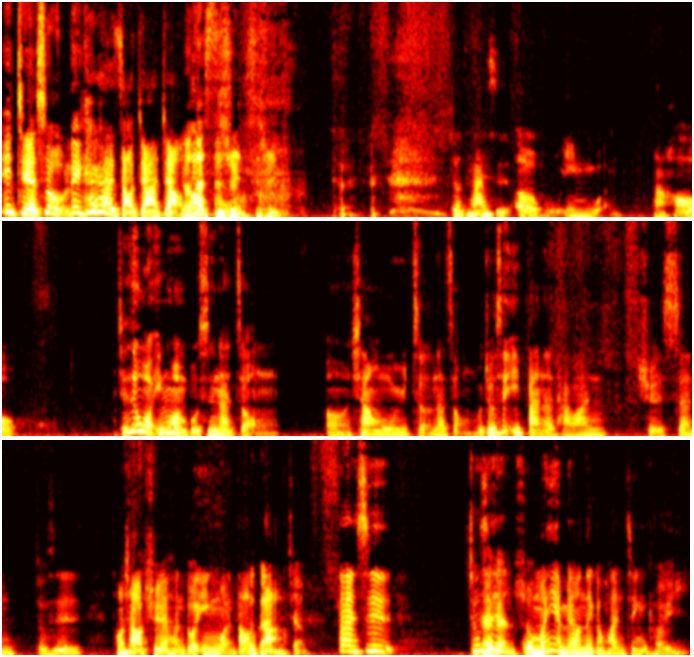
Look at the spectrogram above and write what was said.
一结束，立刻开始找家教，又在私讯私讯，就开始恶补英文，然后其实我英文不是那种嗯像母语者那种，我就是一般的台湾学生，就是从小学很多英文到大但是就是我们也没有那个环境可以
